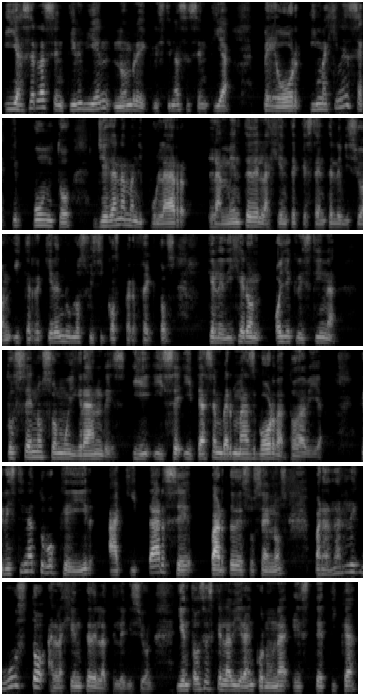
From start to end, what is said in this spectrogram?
y hacerla sentir bien, no, hombre, Cristina se sentía peor. Imagínense a qué punto llegan a manipular la mente de la gente que está en televisión y que requieren de unos físicos perfectos, que le dijeron, oye Cristina, tus senos son muy grandes y, y, te hacen ver más gorda todavía. Cristina tuvo que ir a quitarse parte de sus senos para darle gusto a la gente de la televisión y entonces que la vieran con una estética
